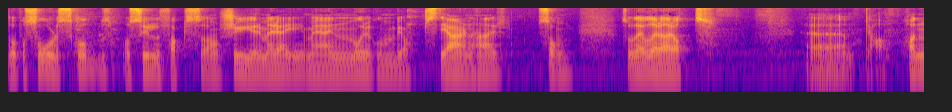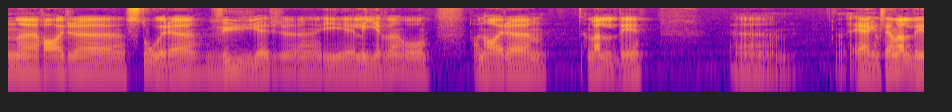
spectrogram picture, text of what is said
da på solskodd og sylfaksa skyer med rei med en morgenbjart stjerne her song. Så det er jo det der at eh, Ja, han eh, har eh, store vyer eh, i livet, og han har en veldig eh, egentlig en veldig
